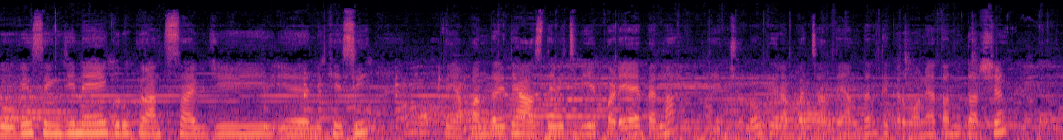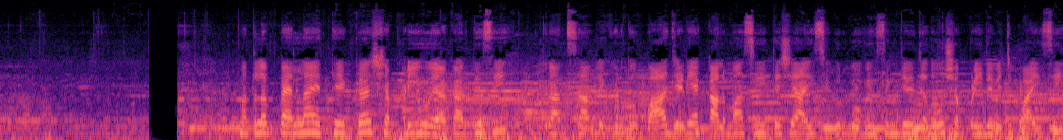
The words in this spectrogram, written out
ਗੋਬਿੰਦ ਸਿੰਘ ਜੀ ਨੇ ਗੁਰੂ ਗ੍ਰੰਥ ਸਾਹਿਬ ਜੀ ਲਿਖੇ ਸੀ। ਤੇ ਆਪਾਂ ਅੰਦਰ ਇਤਿਹਾਸ ਦੇ ਵਿੱਚ ਵੀ ਇਹ ਪੜਿਆ ਹੈ ਪਹਿਲਾਂ। ਤੇ ਚਲੋ ਫਿਰ ਆਪਾਂ ਚੱਲਦੇ ਹਾਂ ਅੰਦਰ ਤੇ ਕਰਵਾਉਂਦੇ ਆ ਤੁਹਾਨੂੰ ਦਰਸ਼ਨ। ਮਤਲਬ ਪਹਿਲਾਂ ਇੱਥੇ ਇੱਕ ਛਪੜੀ ਹੋਇਆ ਕਰਦੀ ਸੀ। ਗ੍ਰੰਥ ਸਾਹਿਬ ਲਿਖਣ ਤੋਂ ਬਾਅਦ ਜਿਹੜੀਆਂ ਕਲਮਾਂ ਸੀ ਤੇ ਸਿਹਾਈ ਸੀ ਗੁਰੂ ਗੋਬਿੰਦ ਸਿੰਘ ਜੀ ਨੇ ਜਦੋਂ ਉਹ ਛਪੜੀ ਦੇ ਵਿੱਚ ਪਾਈ ਸੀ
